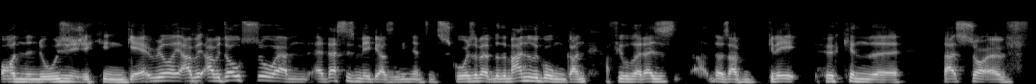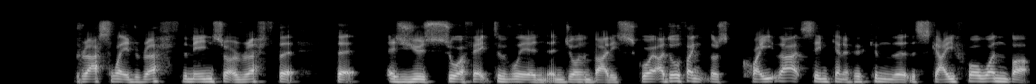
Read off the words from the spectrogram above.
on the nose as you can get, really. I would, I would also, um, this is maybe as leaning into the scores a bit, but the Man with the Golden Gun, I feel there is, there's a great hook in the, that sort of brass led riff, the main sort of riff that, that is used so effectively in, in John Barry's score. I don't think there's quite that same kind of hook in the, the Skyfall one, but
